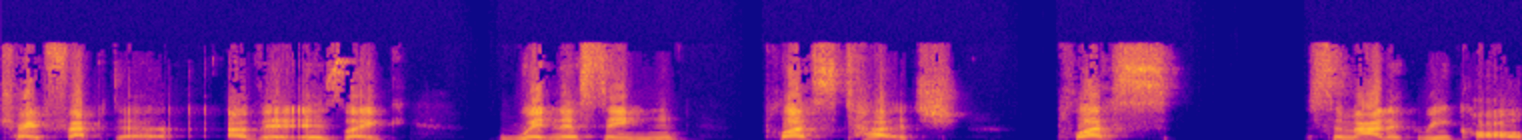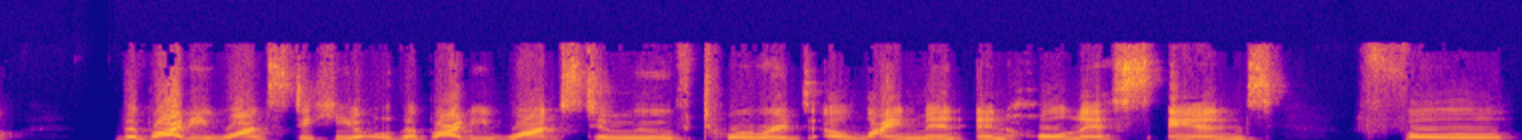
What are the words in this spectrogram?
trifecta of it is like witnessing plus touch plus somatic recall. The body wants to heal. The body wants to move towards alignment and wholeness and full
